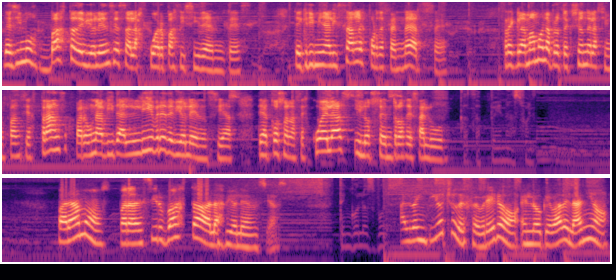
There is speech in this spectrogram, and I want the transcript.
Decimos basta de violencias a las cuerpas disidentes, de criminalizarles por defenderse, Reclamamos la protección de las infancias trans para una vida libre de violencias, de acoso en las escuelas y los centros de salud. Paramos para decir basta a las violencias. Al 28 de febrero, en lo que va del año,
